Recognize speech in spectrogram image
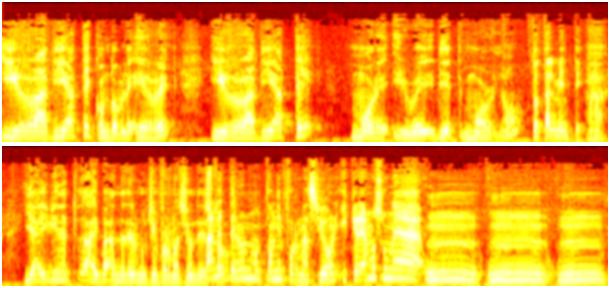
irradiate con doble R, irradiate more, irradiate more, ¿no? Totalmente. Ajá. Y ahí viene, ahí van a tener mucha información de van esto. Van a tener un montón de información y creamos una, un, un, un,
